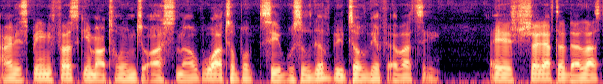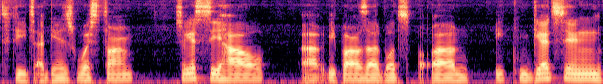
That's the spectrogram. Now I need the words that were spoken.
and playing the first game at home to Arsenal, who are top of the table. So they'll be tough game for Everton. Uh, shortly after the last defeat against West Ham. So let's see how uh, it pans out. But um, it gets in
